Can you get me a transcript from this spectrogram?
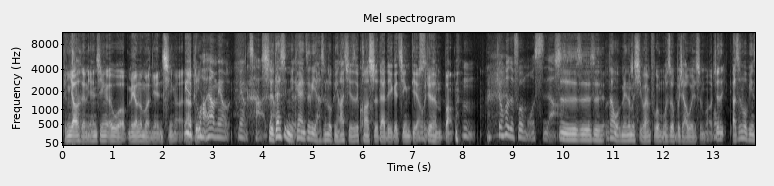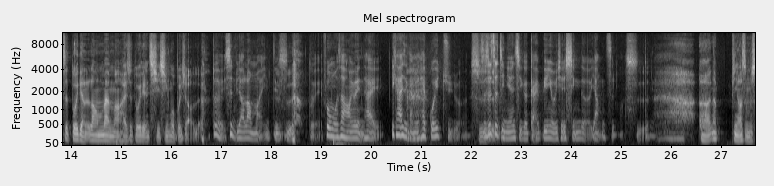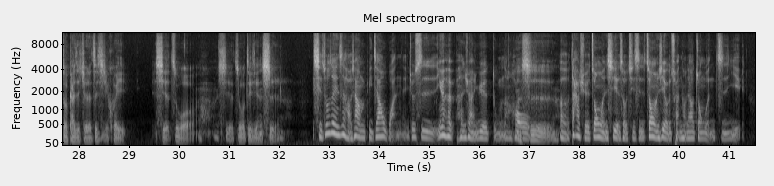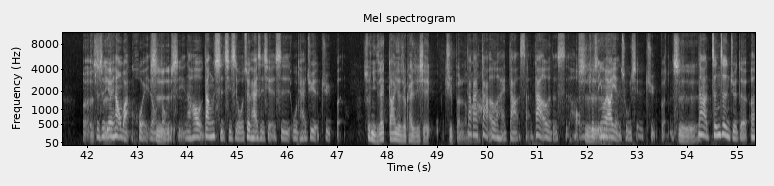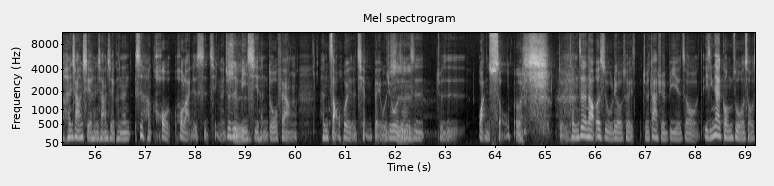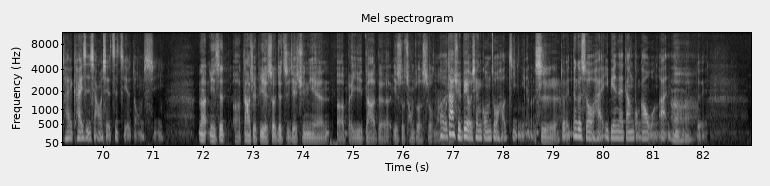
平遥很年轻，而我没有那么年轻啊。阅读好像没有没有差。是，但是你看这个亚森罗平，它其实是跨时代的一个经典，我觉得很棒。嗯，就或者福尔摩斯啊。是是是是，但我没那么喜欢福尔摩斯，我不晓得为什么。就是亚森罗平是多一点浪漫吗？还是多一点奇情？我不晓得。对，是比较浪漫一点。是。对，福尔摩斯好像有点太。一开始感觉太规矩了，是只是这几年几个改编有一些新的样子嘛。是，呃，那平遥什么时候开始觉得自己会写作？写作这件事，写作这件事好像比较晚呢，就是因为很很喜欢阅读，然后是呃，大学中文系的时候，其实中文系有个传统叫中文之夜，呃，就是有点像晚会这种东西。然后当时其实我最开始写的是舞台剧的剧本。所以你在大一的时候开始写剧本了吗？大概大二还大三，大二的时候，是就是因为要演出写剧本。是。那真正觉得呃很想写，很想写，可能是很后后来的事情了。就是比起很多非常很早会的前辈，我觉得我真的是就是晚熟。对，可能真的到二十五六岁，就是大学毕业之后，已经在工作的时候，才开始想要写自己的东西。那你是呃大学毕业的时候就直接去念呃北艺大的艺术创作所吗？哦，我大学毕业有先工作好几年，是对，那个时候还一边在当广告文案。啊，对。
